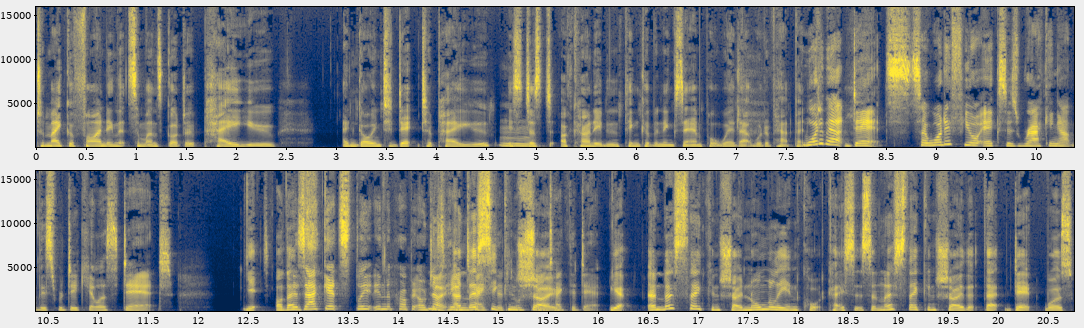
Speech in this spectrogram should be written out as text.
to make a finding that someone's got to pay you and go into debt to pay you is Hmm. just I can't even think of an example where that would have happened. What about debts? So what if your ex is racking up this ridiculous debt? Yes, oh, Does that get split in the property, or does No, he unless take he the, can show- take the debt? Yeah, unless they can show, normally in court cases, unless they can show that that debt was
